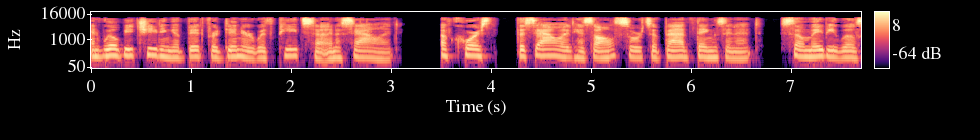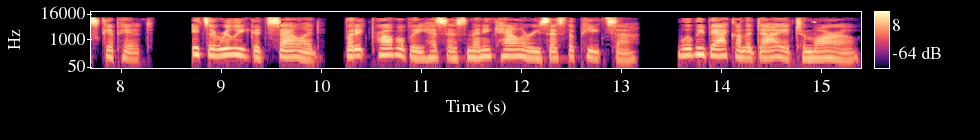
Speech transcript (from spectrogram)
And we'll be cheating a bit for dinner with pizza and a salad. Of course, the salad has all sorts of bad things in it, so maybe we'll skip it. It's a really good salad, but it probably has as many calories as the pizza. We'll be back on the diet tomorrow.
